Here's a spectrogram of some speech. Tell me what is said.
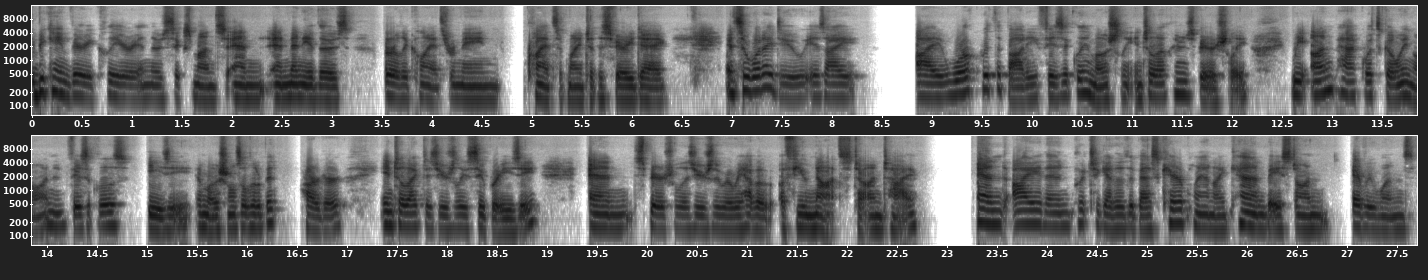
It became very clear in those six months, and and many of those early clients remain clients of mine to this very day. And so what I do is I I work with the body physically, emotionally, intellectually, and spiritually. We unpack what's going on, and physical is easy, emotional is a little bit harder, intellect is usually super easy, and spiritual is usually where we have a, a few knots to untie. And I then put together the best care plan I can based on everyone's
